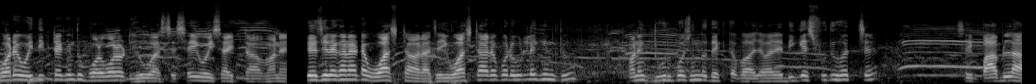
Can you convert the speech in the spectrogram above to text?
পরে ওই দিকটা কিন্তু বড় বড় ঢেউ আসছে, সেই ওই সাইডটা মানে স্টেজের এখানে একটা ওয়াচ টাওয়ার আছে, এই ওয়াচ টাওয়ারের উপরে উঠলে কিন্তু অনেক দূর পর্যন্ত দেখতে পাওয়া যাবে, আর এদিকে শুধু হচ্ছে সেই পাবলা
